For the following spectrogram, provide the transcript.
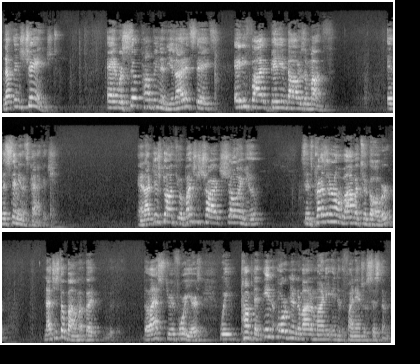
Nothing's changed. And we're still pumping in the United States $85 billion a month in the stimulus package. And I've just gone through a bunch of charts showing you since President Obama took over, not just Obama, but the last three or four years, we pumped an inordinate amount of money into the financial system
